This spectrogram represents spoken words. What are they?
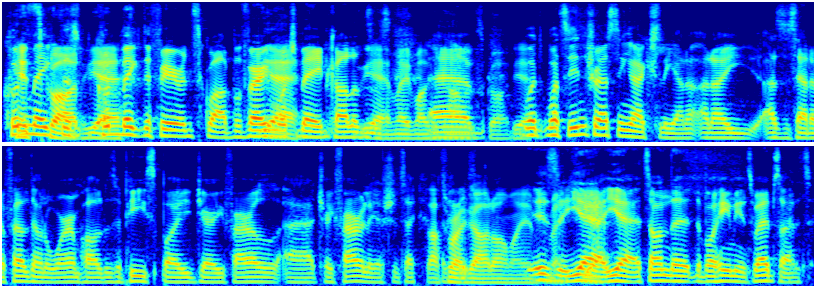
couldn't make squad, the yeah. couldn't make the Fearons squad, but very Yeah. much made Collins. yeah, my Michael Um, Collins squad. Yeah, What, what's interesting actually, and, and I, as I said, I fell down a wormhole. There's a piece by Jerry Farrell, uh, Jerry Farrelly, I should say. that's think where I got all my Is it? Yeah, yeah, It's on the, the Bohemians website. It's a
